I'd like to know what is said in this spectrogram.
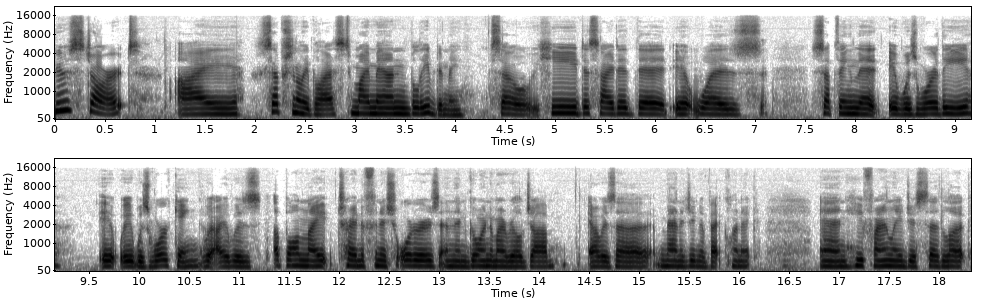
To start, I exceptionally blessed. My man believed in me. So he decided that it was something that it was worthy it, it, was working. I was up all night trying to finish orders and then going to my real job. I was uh, managing a vet clinic. And he finally just said, Look,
